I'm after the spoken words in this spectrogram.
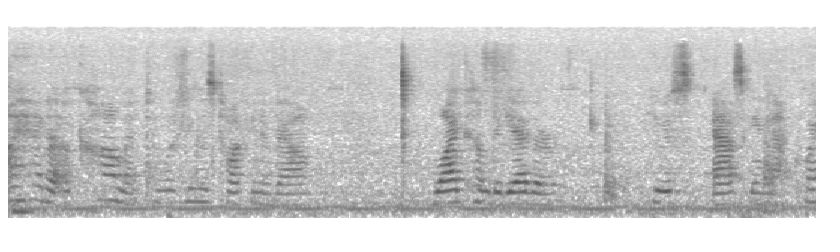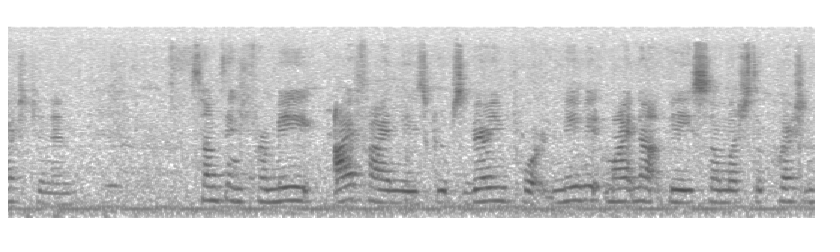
I had a, a comment to what he was talking about. Why come together? He was asking that question, and something for me, I find these groups very important. Maybe it might not be so much the question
